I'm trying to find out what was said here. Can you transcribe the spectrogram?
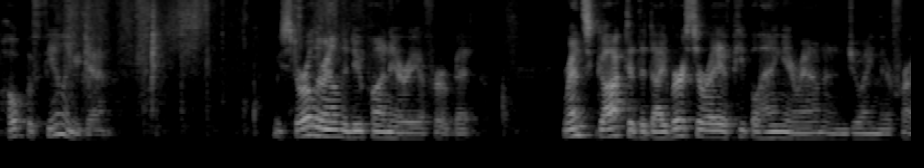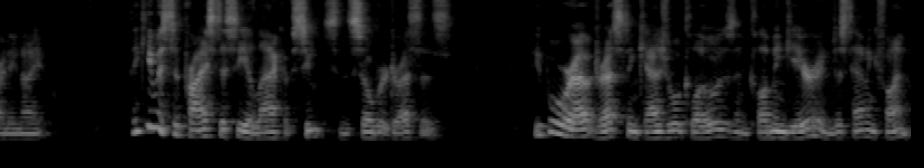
hope of feeling again. We strolled around the DuPont area for a bit. Rents gawked at the diverse array of people hanging around and enjoying their Friday night. I think he was surprised to see a lack of suits and sober dresses. People were out dressed in casual clothes and clubbing gear and just having fun.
